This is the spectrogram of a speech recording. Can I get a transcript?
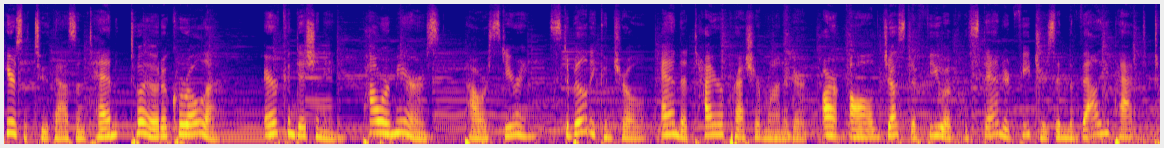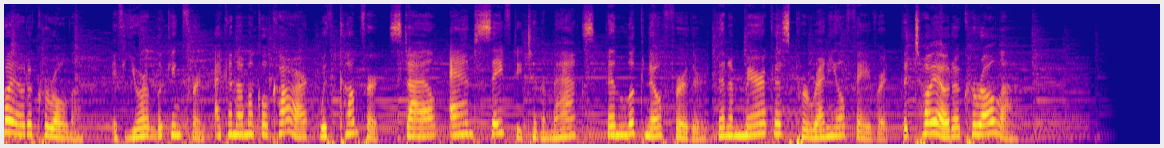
Here's a 2010 Toyota Corolla. Air conditioning, power mirrors, power steering, stability control, and a tire pressure monitor are all just a few of the standard features in the value-packed Toyota Corolla. If you're looking for an economical car with comfort, style, and safety to the max, then look no further than America's perennial favorite, the Toyota Corolla.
